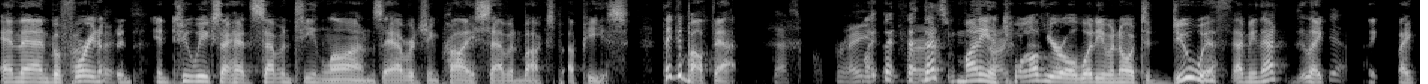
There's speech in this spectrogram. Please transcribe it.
And then before you know in, in two weeks, I had 17 lawns averaging probably seven bucks a piece. Think about that. that's great. Like that, that's money a 12 year old wouldn't even know what to do with. I mean, that like, Yeah. like, like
